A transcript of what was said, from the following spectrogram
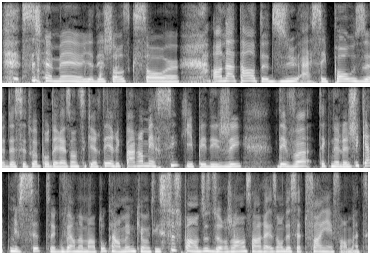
si jamais euh, il y a des choses qui sont euh, en attente dues à ces pauses de site web pour des raisons de sécurité. Éric Parent, merci, qui est PDG d'Eva Technologies. 4000 sites gouvernementaux quand même qui ont été suspendus d'urgence en raison de cette faille informatique.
